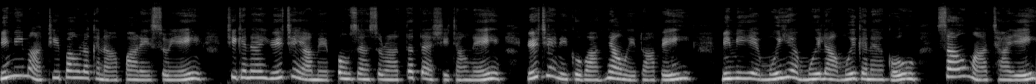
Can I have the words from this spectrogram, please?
မိမိမှာထီပေါက်လက္ခဏာပါတယ်ဆိုရင်ထီကနန်းရွေးချယ်ရမယ့်ပုံစံဆိုတာတက်တက်ရှိကြောင်းနဲ့ရွေးချယ်နည်းကိုပါမျှဝေသွားပြီးမိမိရဲ့မွေးရက်မွေးလမွေးကနန်းကိုစောင်းမှချရေး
